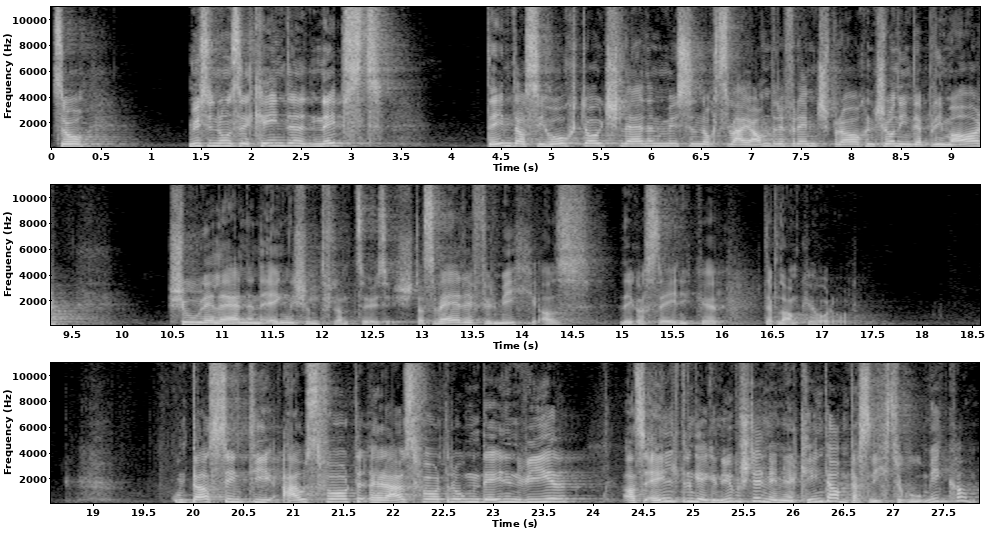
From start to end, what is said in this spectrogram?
So müssen unsere Kinder nebst dem, dass sie Hochdeutsch lernen müssen, noch zwei andere Fremdsprachen schon in der Primarschule lernen, Englisch und Französisch. Das wäre für mich als Legastheniker der blanke Horror. Und das sind die Herausforderungen, denen wir als Eltern gegenüberstellen, wenn wir ein Kind haben, das nicht so gut mitkommt.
